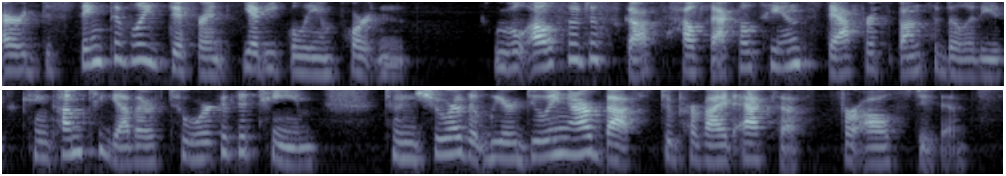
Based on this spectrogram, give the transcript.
are distinctively different yet equally important. We will also discuss how faculty and staff responsibilities can come together to work as a team to ensure that we are doing our best to provide access for all students.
